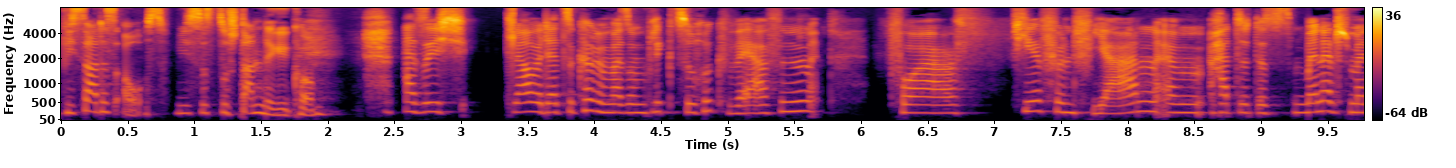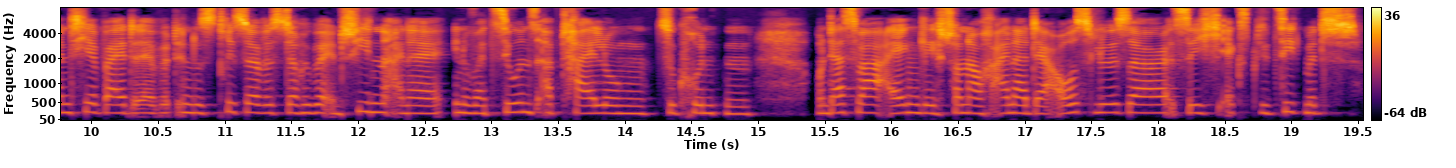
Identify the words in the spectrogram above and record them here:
wie sah das aus? Wie ist es zustande gekommen? Also ich glaube, dazu können wir mal so einen Blick zurückwerfen. Vor vier, fünf Jahren ähm, hatte das Management hier bei der Wirt Industrieservice darüber entschieden, eine Innovationsabteilung zu gründen. Und das war eigentlich schon auch einer der Auslöser, sich explizit mit,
